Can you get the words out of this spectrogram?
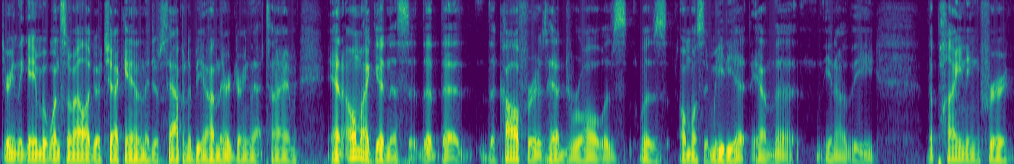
during the game, but once in a while I'll go check in, and I just happen to be on there during that time. And oh my goodness, the the the call for his head to roll was was almost immediate, and the you know the the pining for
